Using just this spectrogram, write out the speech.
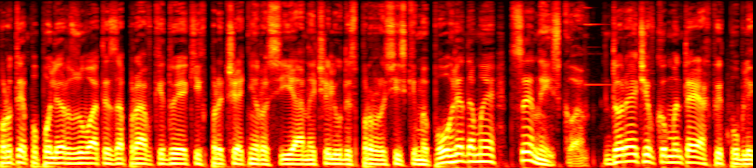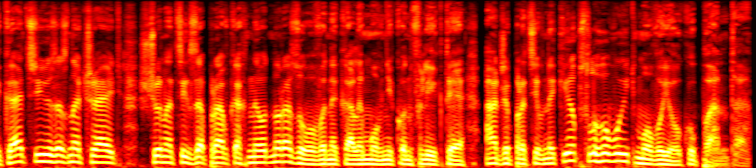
Проте популяризувати заправки, до яких причетні росіяни чи люди з проросійськими поглядами, це низько. До речі, в коментарях під публікацією зазначають, що на цих заправках неодноразово виникали мовні конфлікти, адже працівники обслуговують мовою окупанта.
